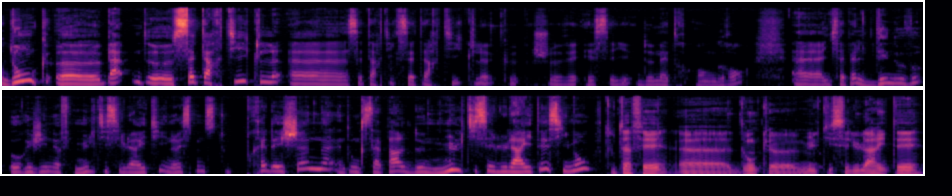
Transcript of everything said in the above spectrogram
Donc, euh, bah, de cet article, euh, cet article, cet article que je vais essayer de mettre en grand, euh, il s'appelle De novo Origin of Multicellularity in Response to Predation. Donc, ça parle de multicellularité, Simon? Tout à fait. Euh, donc, euh, multicellularité,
